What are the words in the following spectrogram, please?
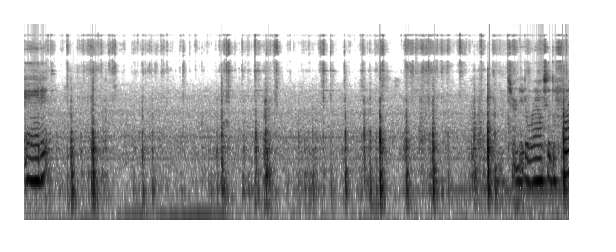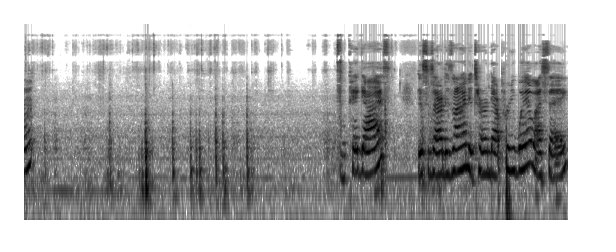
Add it. Turn it around to the front. Okay, guys, this is our design. It turned out pretty well, I say.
